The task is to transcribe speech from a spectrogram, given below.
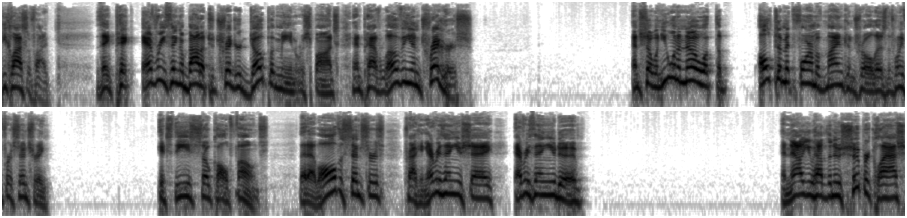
declassified. They pick everything about it to trigger dopamine response and Pavlovian triggers And so when you want to know what the ultimate form of mind control is in the 21st century, it's these so called phones that have all the sensors tracking everything you say, everything you do. And now you have the new super class,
